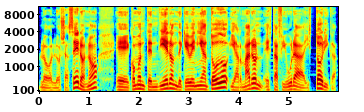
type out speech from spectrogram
los, yaceros, ¿no? Eh, cómo entendieron de qué venía todo y armaron esta figura histórica.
